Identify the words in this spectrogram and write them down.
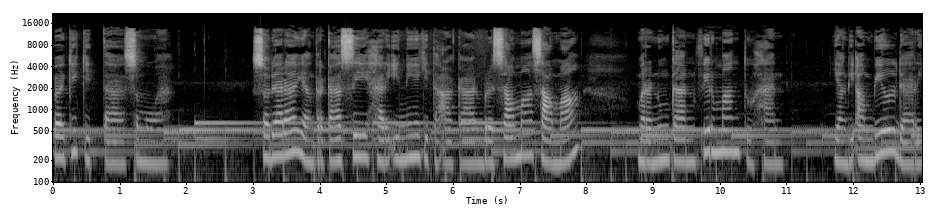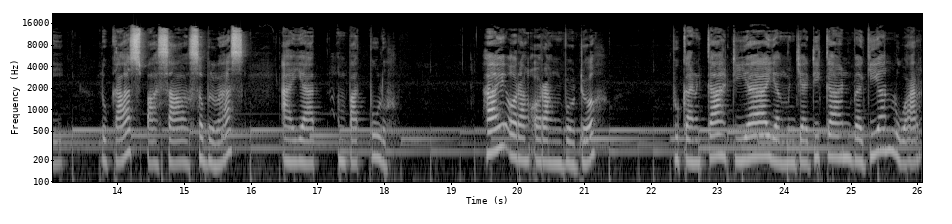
bagi kita semua. Saudara yang terkasih, hari ini kita akan bersama-sama merenungkan firman Tuhan yang diambil dari Lukas pasal 11 ayat 40. Hai orang-orang bodoh, Bukankah Dia yang menjadikan bagian luar,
